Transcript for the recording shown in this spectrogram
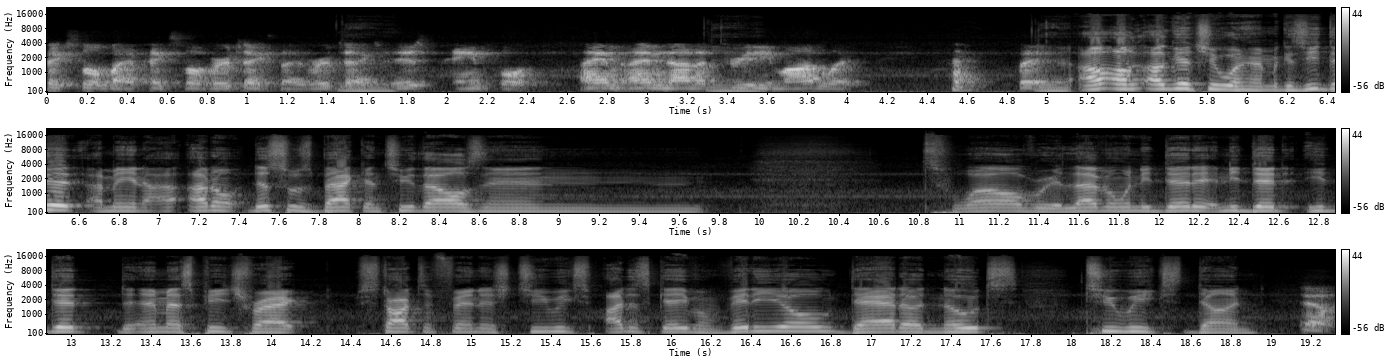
pixel by pixel, vertex by vertex. Yeah. It is painful. I am I'm not a 3D modeler, but Yeah, I'll, I'll, I'll get you with him because he did. I mean, I, I don't. This was back in 2012 or 11 when he did it, and he did he did the MSP track start to finish, two weeks. I just gave him video, data, notes, two weeks done, yeah,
